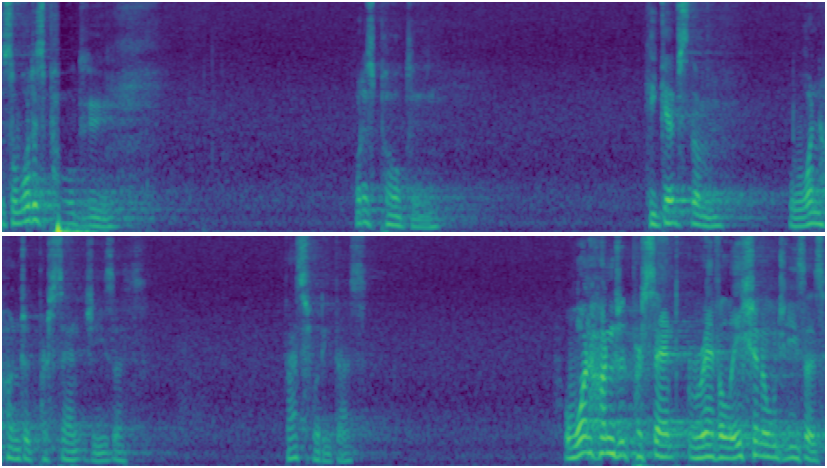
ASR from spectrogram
So, what does Paul do? What does Paul do? He gives them 100% Jesus. That's what he does. 100% revelational Jesus,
